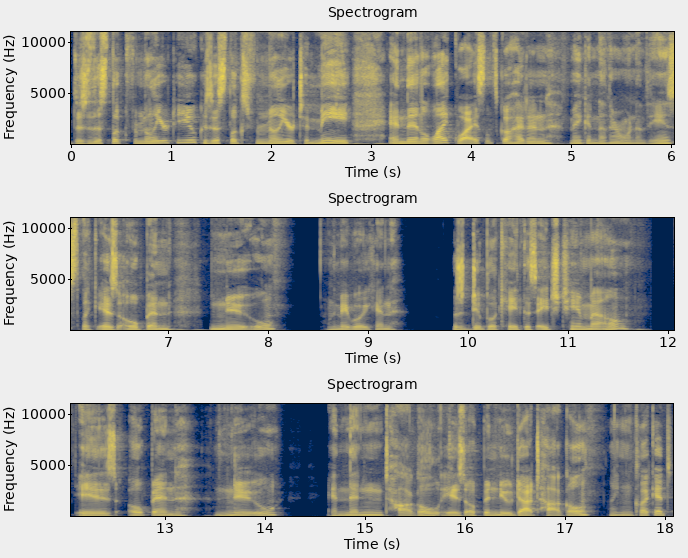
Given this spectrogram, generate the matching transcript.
does this look familiar to you? Because this looks familiar to me. And then likewise, let's go ahead and make another one of these. Like is open new. Maybe we can just duplicate this HTML. Is open new. And then toggle is open new dot toggle. We can click it.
